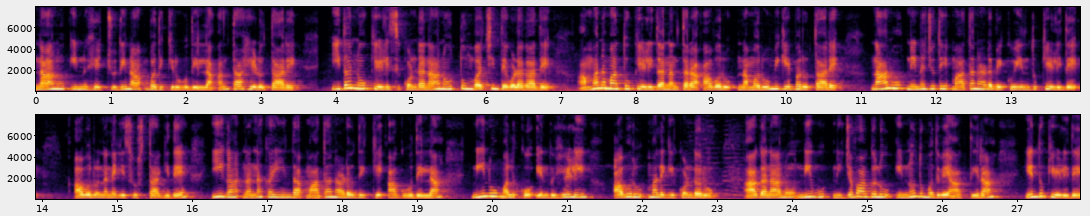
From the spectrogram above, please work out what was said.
ನಾನು ಇನ್ನು ಹೆಚ್ಚು ದಿನ ಬದುಕಿರುವುದಿಲ್ಲ ಅಂತ ಹೇಳುತ್ತಾರೆ. ಇದನ್ನು ಕೇಳಿಸಿಕೊಂಡ ನಾನು ತುಂಬ ಚಿಂತೆಗೊಳಗಾದೆ. ಅಮ್ಮನ ಮಾತು ಕೇಳಿದ ನಂತರ ಅವರು ನಮ್ಮ ರೂಮಿಗೆ ಬರುತ್ತಾರೆ. ನಾನು ನಿನ್ನ ಜೊತೆ ಮಾತನಾಡಬೇಕು ಎಂದು ಕೇಳಿದೆ. ಅವರು ನನಗೆ ಸುಸ್ತಾಗಿದೆ. ಈಗ ನನ್ನ ಕೈಯಿಂದ ಮಾತನಾಡೋದಿಕ್ಕೆ ಆಗುವುದಿಲ್ಲ. ನೀನು ಮಲ್ಕೋ ಎಂದು ಹೇಳಿ ಅವರು ಮಲಗಿಕೊಂಡರು. ಆಗ ನಾನು, ನೀವು ನಿಜವಾಗಲೂ ಇನ್ನೊಂದು ಮದುವೆ ಆಗ್ತೀರಾ? ಎಂದು ಕೇಳಿದೆ.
